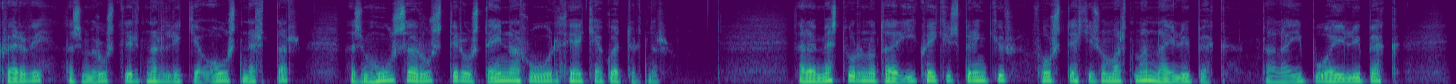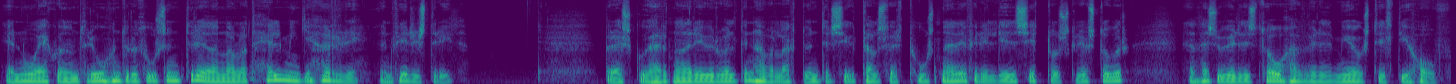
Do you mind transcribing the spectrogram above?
hverfi þar sem rústirnar likja ósnertar, þar sem húsa, rústir og steinarhúur þekja götturnar. Þar hefur mest voru notaður íkveikjusprengjur, fórst ekki svo margt manna í Lübeck. Tala íbúa í Lübeck er nú eitthvað um 300.000 eða nálat helmingi herri en fyrir stríð. Bresku hernaðar yfirvöldin hafa lagt undir sig talsvert húsnæði fyrir liðsitt og skrifstofur en þessu virðist þó hafi verið mjög stilt í hóf.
